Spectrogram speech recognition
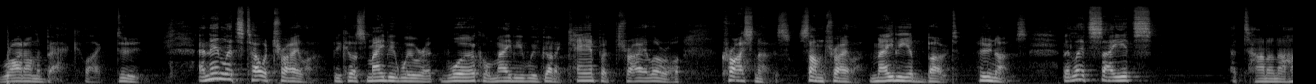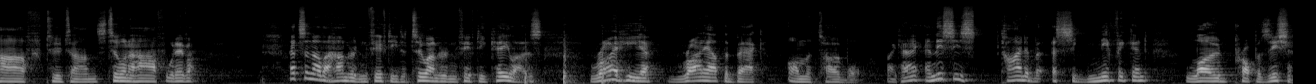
right on the back. Like, dude. And then let's tow a trailer because maybe we were at work or maybe we've got a camper trailer or Christ knows, some trailer, maybe a boat, who knows. But let's say it's a ton and a half, two tons, two and a half, whatever. That's another 150 to 250 kilos right here, right out the back on the tow ball. Okay, and this is kind of a significant load proposition.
